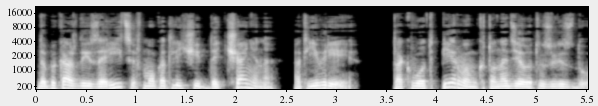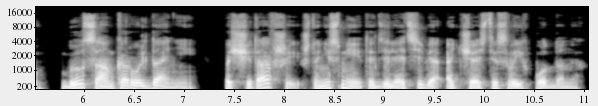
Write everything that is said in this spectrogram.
дабы каждый из арийцев мог отличить датчанина от еврея. Так вот, первым, кто надел эту звезду, был сам король Дании, посчитавший, что не смеет отделять себя от части своих подданных.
